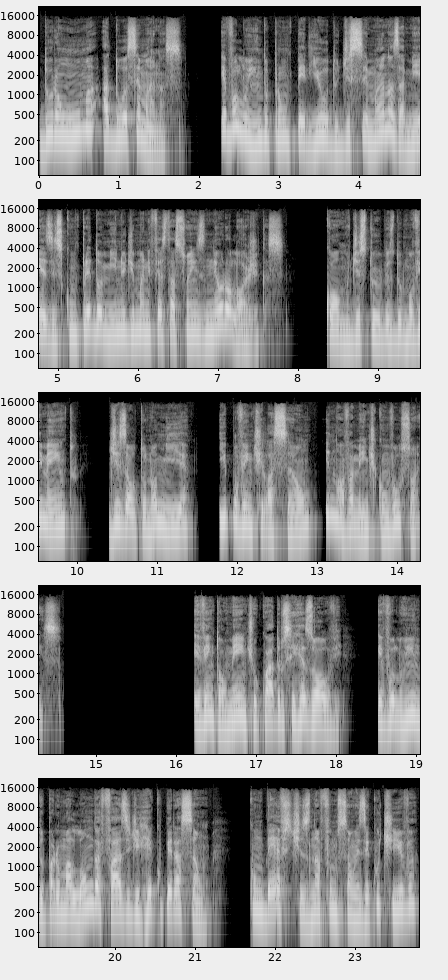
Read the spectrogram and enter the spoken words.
duram uma a duas semanas, evoluindo para um período de semanas a meses com predomínio de manifestações neurológicas como distúrbios do movimento, desautonomia, hipoventilação e novamente convulsões. Eventualmente, o quadro se resolve, evoluindo para uma longa fase de recuperação, com déficits na função executiva,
